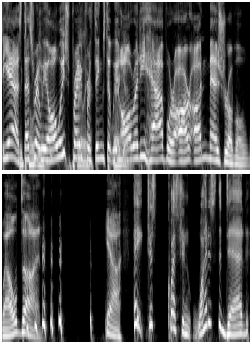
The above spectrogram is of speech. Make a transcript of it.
Yes, We that's right. We always pray earlier. for things that we already have or are unmeasurable. Well done. yeah. Hey, just question. Why does the dad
